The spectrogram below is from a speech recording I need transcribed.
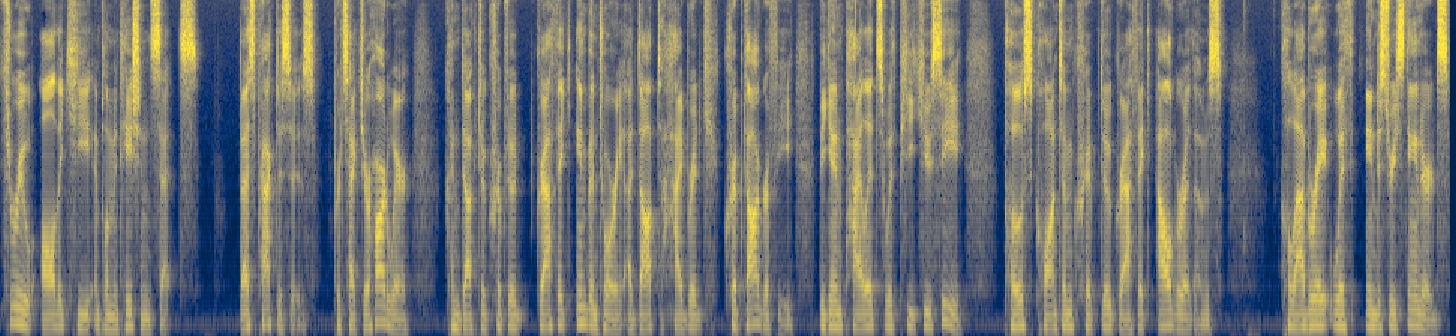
through all the key implementation sets. Best practices protect your hardware, conduct a cryptographic inventory, adopt hybrid cryptography, begin pilots with PQC, post quantum cryptographic algorithms, collaborate with industry standards.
